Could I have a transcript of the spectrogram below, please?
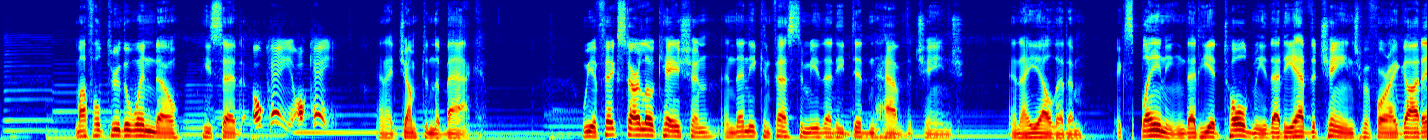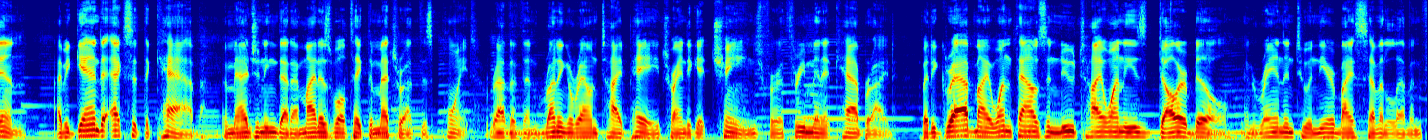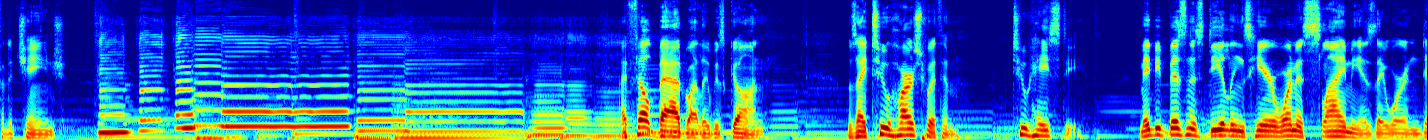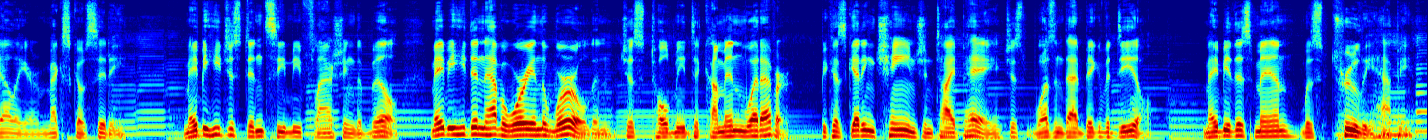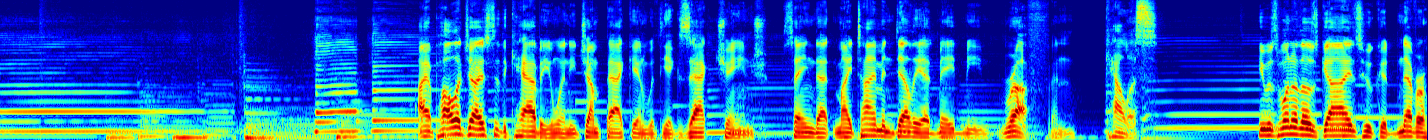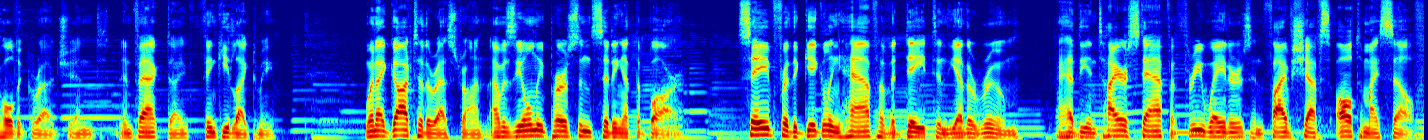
Muffled through the window, he said, Okay, okay. And I jumped in the back. We affixed our location, and then he confessed to me that he didn't have the change, and I yelled at him, explaining that he had told me that he had the change before I got in. I began to exit the cab, imagining that I might as well take the metro at this point, rather than running around Taipei trying to get change for a three minute cab ride. But he grabbed my 1,000 new Taiwanese dollar bill and ran into a nearby 7 Eleven for the change. I felt bad while he was gone. Was I too harsh with him? Too hasty? Maybe business dealings here weren't as slimy as they were in Delhi or Mexico City. Maybe he just didn't see me flashing the bill. Maybe he didn't have a worry in the world and just told me to come in whatever. Because getting change in Taipei just wasn't that big of a deal. Maybe this man was truly happy. I apologized to the cabbie when he jumped back in with the exact change, saying that my time in Delhi had made me rough and callous. He was one of those guys who could never hold a grudge, and in fact, I think he liked me. When I got to the restaurant, I was the only person sitting at the bar. Save for the giggling half of a date in the other room, I had the entire staff of three waiters and five chefs all to myself,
